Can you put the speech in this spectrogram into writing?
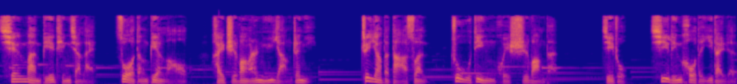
千万别停下来坐等变老，还指望儿女养着你，这样的打算注定会失望的。记住，七零后的一代人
